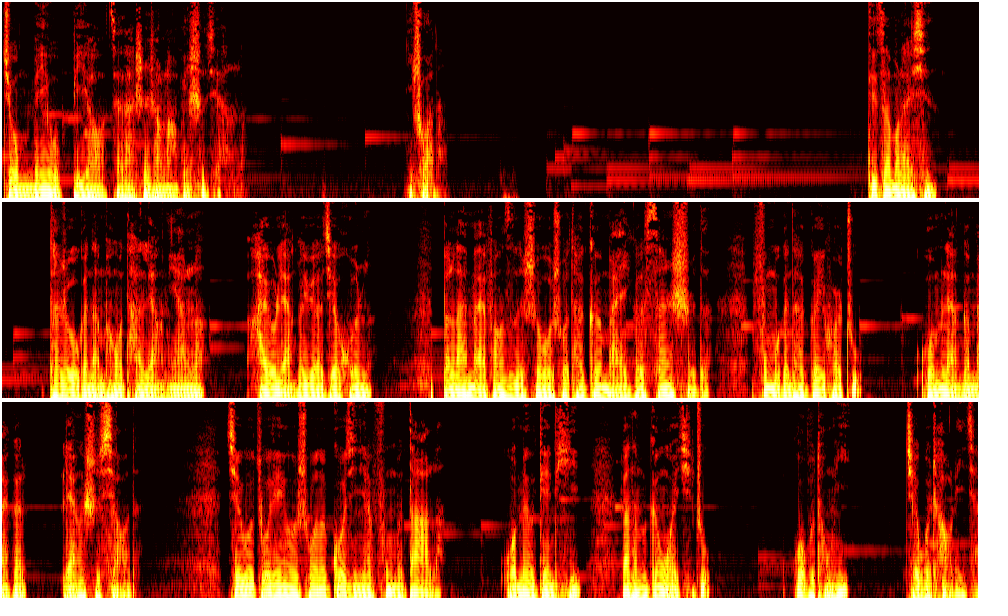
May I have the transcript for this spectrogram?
就没有必要在他身上浪费时间了。你说呢？第三封来信，他说我跟男朋友谈两年了，还有两个月要结婚了。本来买房子的时候说他哥买一个三室的，父母跟他哥一块住，我们两个买个两室小的。结果昨天又说呢，过几年父母大了，我没有电梯，让他们跟我一起住，我不同意，结果吵了一架。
